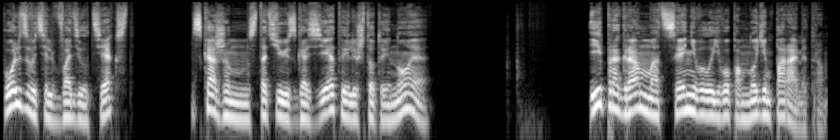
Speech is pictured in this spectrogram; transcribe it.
Пользователь вводил текст, скажем, статью из газеты или что-то иное, и программа оценивала его по многим параметрам.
